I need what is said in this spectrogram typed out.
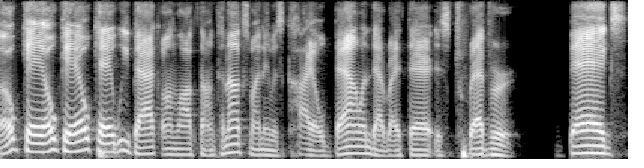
Okay, okay, okay. We back on Locked On Canucks. My name is Kyle Ballin. That right there is Trevor Beggs.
